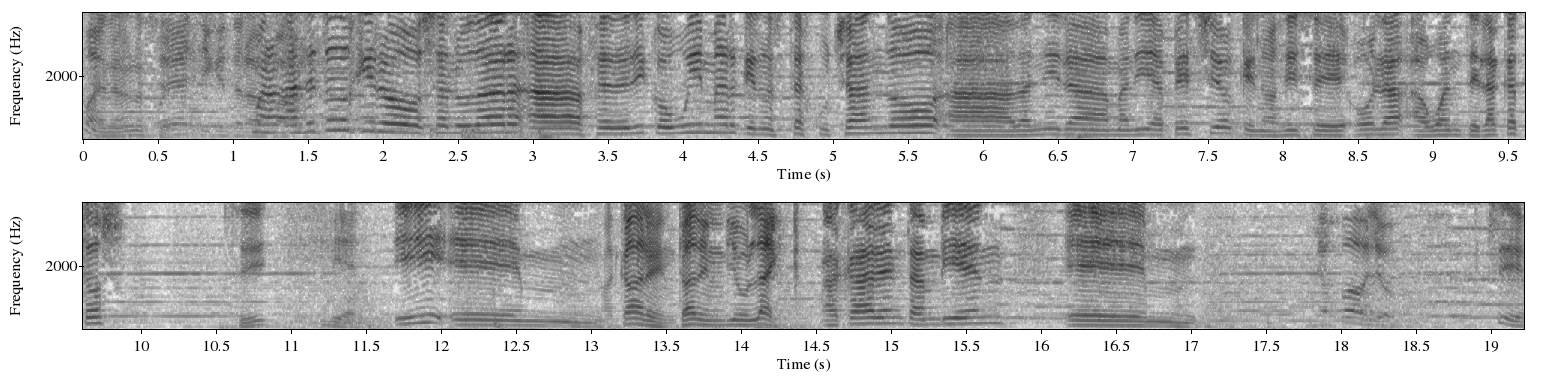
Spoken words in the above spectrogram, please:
bueno, no Voy a sé. etiquetar a Bueno, Pablo. ante todo quiero saludar a Federico Wimmer que nos está escuchando, a Daniela María Pecio que nos dice hola, aguante Lácatos. Sí. Bien. Y eh, A Karen, Karen dio un like. a Karen también. Eh, Y a Pablo. sí,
